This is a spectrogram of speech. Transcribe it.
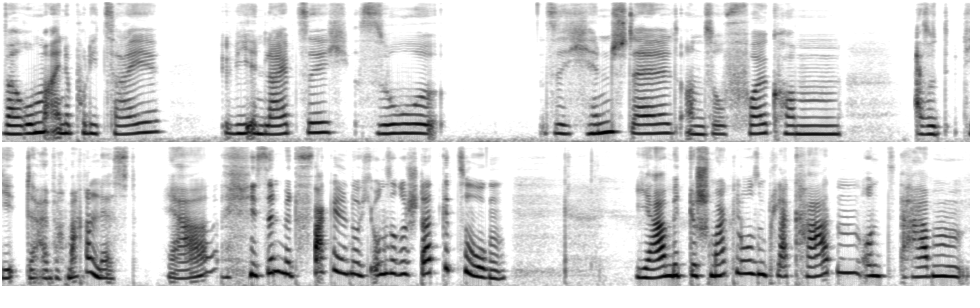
warum eine Polizei wie in Leipzig so sich hinstellt und so vollkommen, also die da einfach machen lässt. Ja, die sind mit Fackeln durch unsere Stadt gezogen. Ja, mit geschmacklosen Plakaten und haben,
